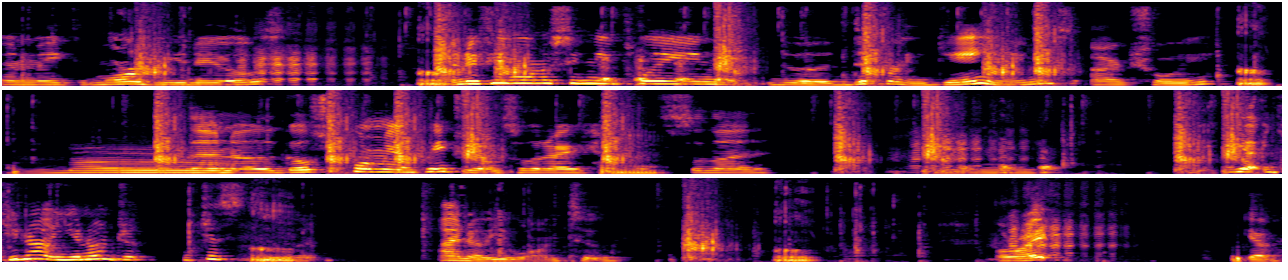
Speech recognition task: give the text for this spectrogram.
and make more videos, and if you want to see me playing the different games, actually, no. then uh, go support me on Patreon so that I, so that, um, yeah, you know, you know, just just do it. I know you want to. Alright? Yeah.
